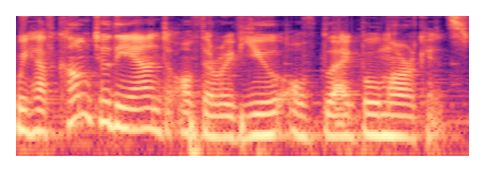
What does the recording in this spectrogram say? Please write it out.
We have come to the end of the review of Black Bull Markets.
